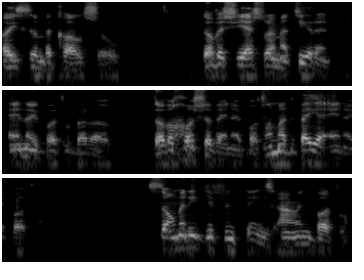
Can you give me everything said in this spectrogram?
Oisim Bekol Shu. Dova Shiesh Lo Matirin, Enoi Botl Barov. Dova Choshev Enoi Botl. Matbeya Enoi Botl. So many different things are in bottle.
